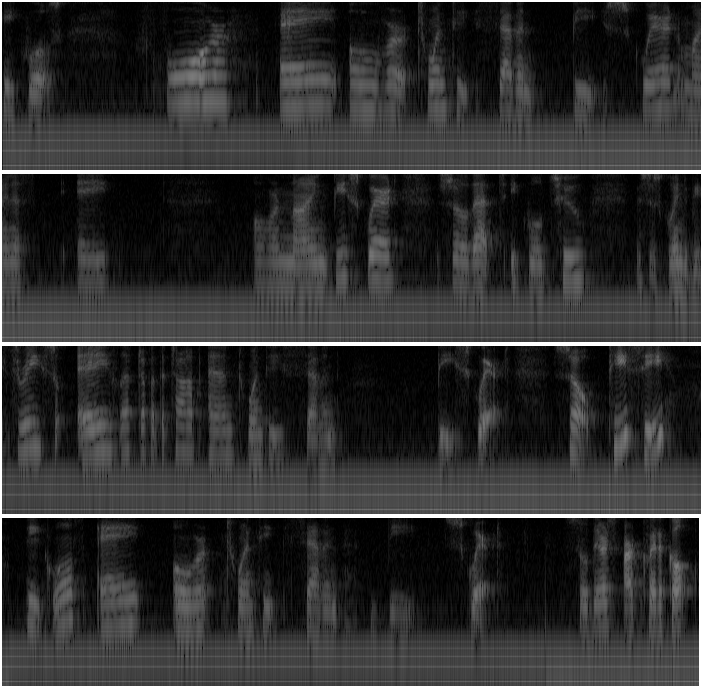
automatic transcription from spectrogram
equals 4a over 27b squared minus a over 9b squared. So that's equal to, this is going to be 3, so a left up at the top and 27b squared. So PC equals a over 27b squared. So there's our critical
